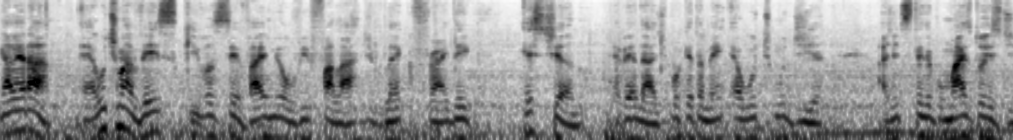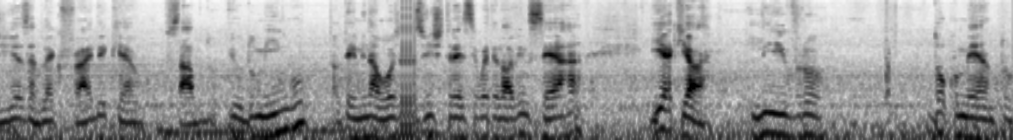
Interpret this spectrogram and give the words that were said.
Galera, é a última vez que você vai me ouvir falar de Black Friday este ano. É verdade, porque também é o último dia. A gente estendeu por mais dois dias a Black Friday, que é o sábado e o domingo. Então termina hoje às 23h59, encerra. E aqui, ó, livro, documento,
